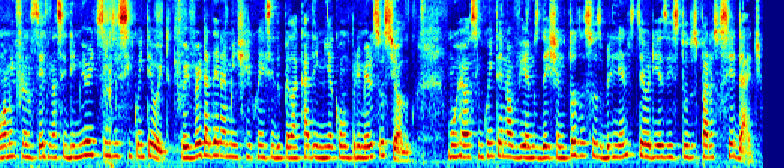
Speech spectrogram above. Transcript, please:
um homem francês nascido em 1858, que foi verdadeiramente reconhecido pela academia como o primeiro sociólogo. Morreu aos 59 anos, deixando todas as suas brilhantes teorias e estudos para a sociedade.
